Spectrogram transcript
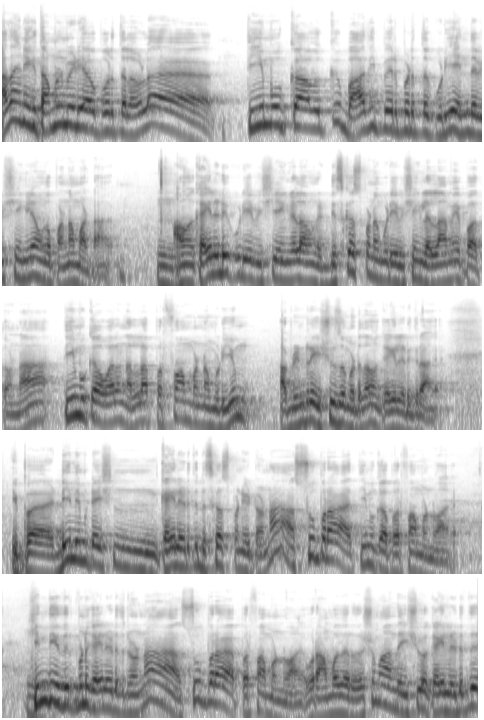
அதான் இன்னைக்கு தமிழ் மீடியாவை பொறுத்தளவில் திமுகவுக்கு பாதிப்பு ஏற்படுத்தக்கூடிய எந்த விஷயங்களையும் அவங்க பண்ண மாட்டாங்க. அவங்க கையில் எடுக்கக்கூடிய விஷயங்கள் அவங்க டிஸ்கஸ் பண்ணக்கூடிய விஷயங்கள் எல்லாமே பார்த்தோம்னா திமுகவால் நல்லா பெர்ஃபார்ம் பண்ண முடியும் அப்படின்ற இஷ்யூஸை மட்டும் தான் அவங்க கையில் எடுக்கிறாங்க. இப்போ டீலிமிட்டேஷன் கையில் எடுத்து டிஸ்கஸ் பண்ணிட்டோம்னா சூப்பராக திமுக பெர்ஃபார்ம் பண்ணுவாங்க. ஹிந்தி எதிர்ப்புன்னு கையில் எடுத்துட்டோம்னா சூப்பராக பெர்ஃபார்ம் பண்ணுவாங்க. ஒரு ஐம்பது அறுபது வருஷமாக அந்த இஷ்யூவை கையில் எடுத்து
